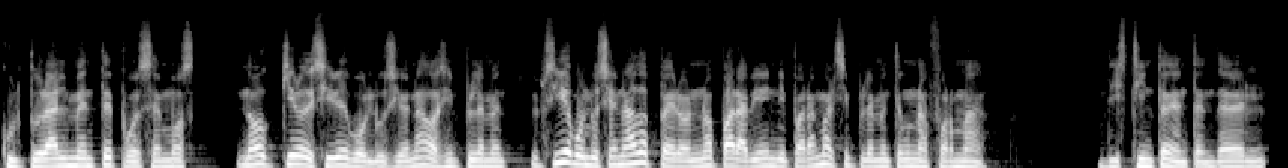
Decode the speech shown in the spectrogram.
Culturalmente, pues hemos, no quiero decir evolucionado, simplemente, sí evolucionado, pero no para bien ni para mal, simplemente una forma distinta de entender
